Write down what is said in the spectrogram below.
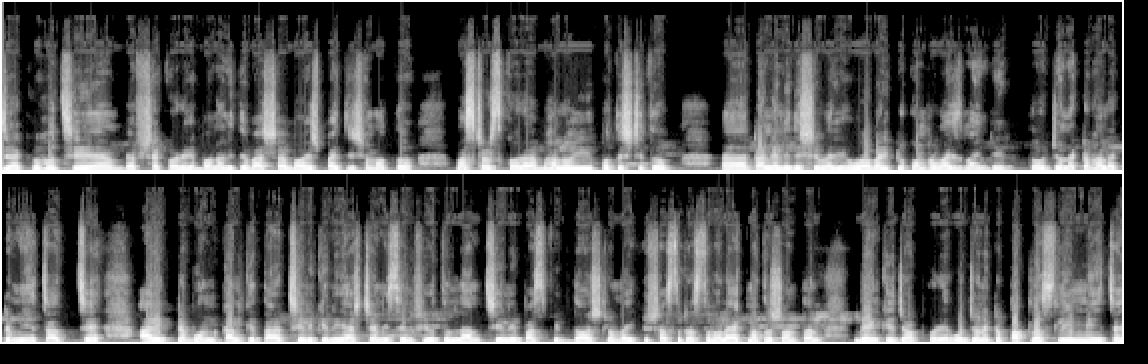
যাক হচ্ছে ব্যবসা করে বনানীতে বাসা বয়স পঁয়ত্রিশের মতো মাস্টার্স করা ভালোই প্রতিষ্ঠিত। টাঙ্গাইলে দেশে বাড়ি। ও আবার একটু কম্প্রোমাইজ মাইন্ডের তো ওর জন্য একটা ভালো একটা মেয়ে চাচ্ছে। আরেকটা বোন, কালকে তার ছেলেকে নিয়ে আসছে, আমি সেলফিও তুললাম। ছেলে পাঁচ ফিট দশ, লম্বা, একটু স্বাস্থ্য টাস্থ্য ভালো, একমাত্র সন্তান। ব্যাংকে জব করে। ওর জন্য একটা পাতলা স্লিম মেয়ে চাই।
